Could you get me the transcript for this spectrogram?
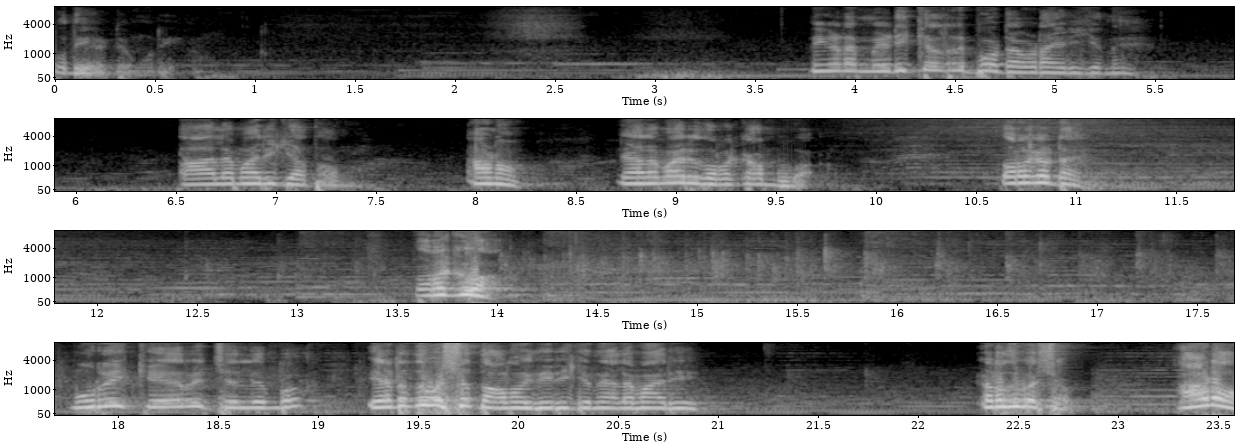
പുതിയ കെട്ട് മുറി. നിങ്ങളുടെ മെഡിക്കൽ റിപ്പോർട്ട് എവിടെ ഇരിക്കുന്നത് ആലമാരിക്കകത്താണോ? ആണോ? ഞാൻ അലമാരി തുറക്കാൻ പോവാ. തുറക്കട്ടെ? തുറക്കുക മുറി കയറി ചെല്ലുമ്പോൾ ഇടതുവശത്താണോ ഇതിരിക്കുന്ന അലമാരി? ഇടതുവശം. ആണോ?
